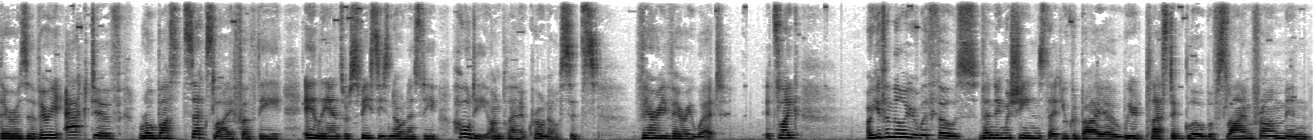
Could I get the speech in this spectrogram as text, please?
there is a very active, robust sex life of the aliens or species known as the Hodi on planet Kronos. It's very, very wet. It's like. Are you familiar with those vending machines that you could buy a weird plastic globe of slime from in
